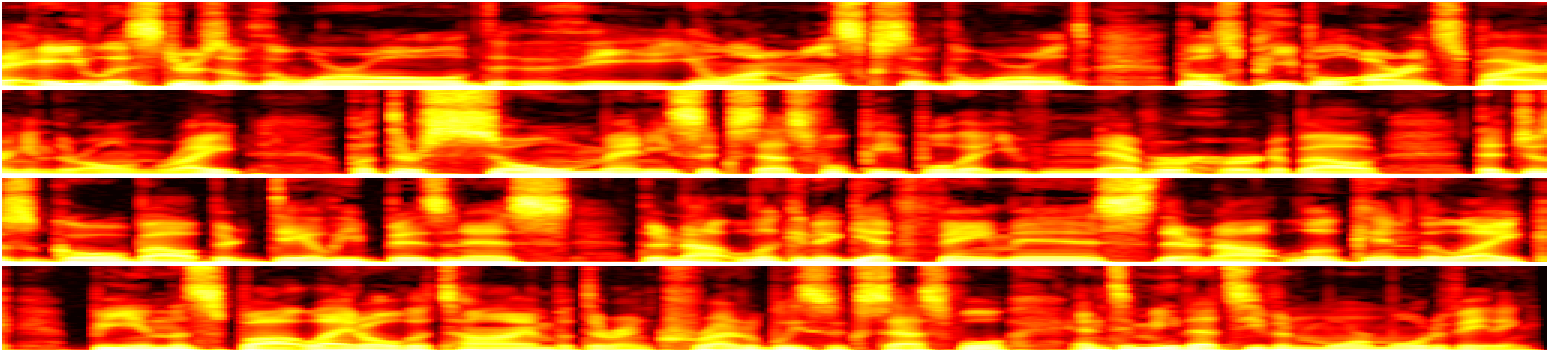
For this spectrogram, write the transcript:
the A-listers of the world, the Elon Musk's of the world. Those people are inspiring in their own right. But there's so many successful people that you've never heard about that just go about their daily business. They're not looking to get famous. They're not looking to like be in the spotlight all the time, but they're incredibly successful. And to me, that's even more motivating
